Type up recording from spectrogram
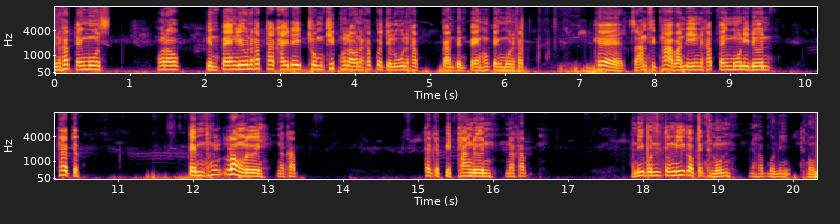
นี่นะครับ แตงโมของเราเปลี่ยนแปลงเร็วนะครับ ถ้าใครได้ชมคลิปของเรานะครับ ก็จะรู้นะครับ การเปลี่ยนแปลงของแตงโมนะครับ แค่สามสิบห้าวันเองนะครับ แตงโมนี่เดิน แทบจะเต็มทั้งร่องเลยนะครับแทบจะปิดทางเดินนะครับ อันนี้บนตรงนี้ก็เป็นถนนนะครับ บนนี้ถนน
